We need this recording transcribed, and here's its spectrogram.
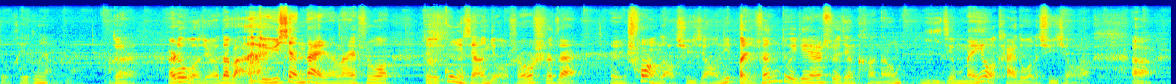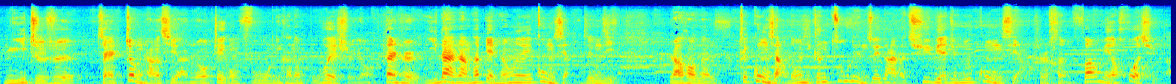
就可以共享出来。啊、对，而且我觉得吧，对于现代人来说，这个共享有时候是在嗯创造需求。你本身对这件事情可能已经没有太多的需求了，呃，你只是在正常起源中这种服务你可能不会使用，但是一旦让它变成为共享经济。然后呢，这共享东西跟租赁最大的区别就是共享是很方便获取的，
